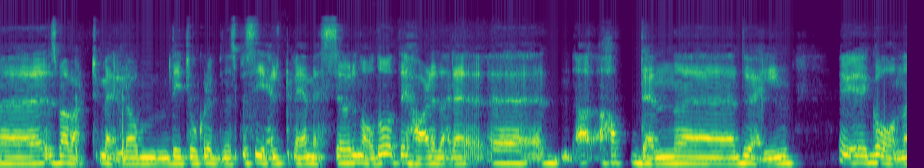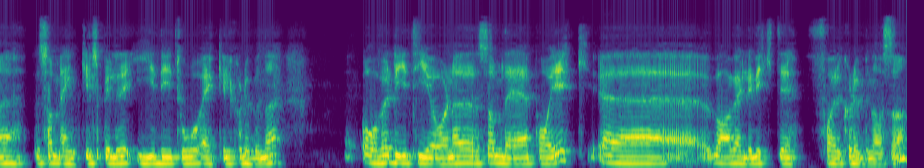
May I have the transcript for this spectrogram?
eh, som har vært mellom de to klubbene, spesielt med Messi og Ronaldo, at de har der, uh, hatt den uh, duellen uh, gående som enkeltspillere i de to enkeltklubbene over de ti årene som det pågikk, eh, var veldig viktig for klubbene også.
